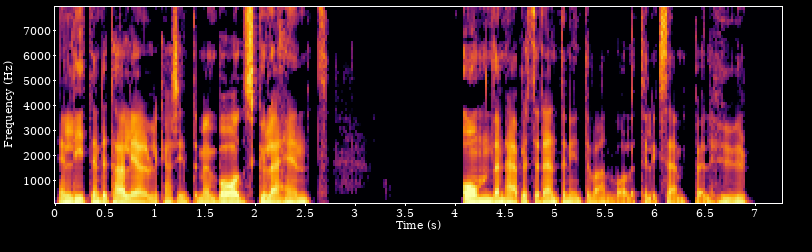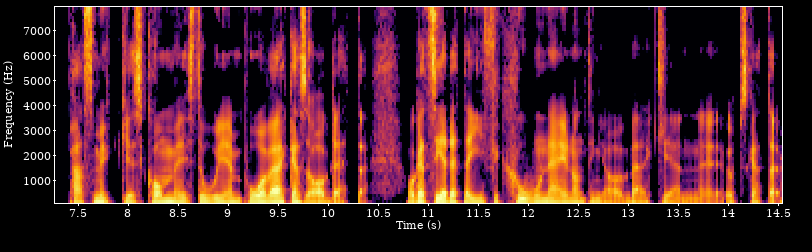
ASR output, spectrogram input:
en liten detalj är det väl kanske inte, men vad skulle ha hänt om den här presidenten inte vann valet till exempel? Hur pass mycket kommer historien påverkas av detta? Och att se detta i fiktion är ju någonting jag verkligen eh, uppskattar.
